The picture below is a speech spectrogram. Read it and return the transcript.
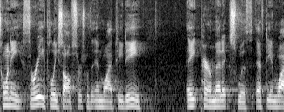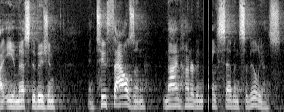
23 police officers with the NYPD, eight paramedics with FDNY EMS division, and 2,997 civilians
